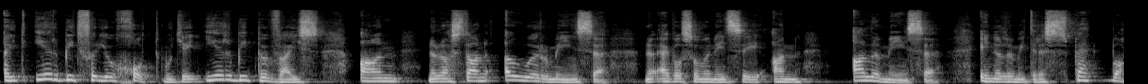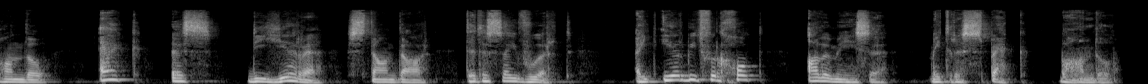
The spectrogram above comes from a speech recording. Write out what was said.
"Uit eerbied vir jou God moet jy eerbied bewys aan nou daar staan ouer mense. Nou ek wil sommer net sê aan alle mense en hulle met respek behandel. Ek is die Here." Staan daar. Dit is sy woord. Uit eerbied vir God alle mense met respek behandel.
